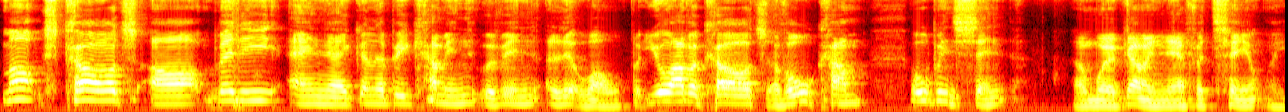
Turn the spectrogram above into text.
Mark's cards are ready and they're going to be coming within a little while. But your other cards have all come, all been sent, and we're going there for tea, aren't we?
